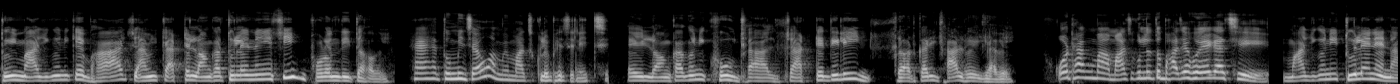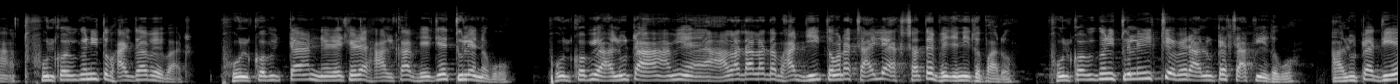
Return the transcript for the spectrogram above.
তুই মাছগুনিকে ভাজ, আমি চারটে লঙ্কা তুলে নিয়েছি, ফোড়ন দিতে হবে। হ্যাঁ তুমি যাও আমি মাছগুলো ভেজে নিচ্ছি। এই লঙ্কাগুনি খুব ঝাল চারটে দিলেই তরকারি ঝাল হয়ে যাবে। ও ঠাকমা মাছগুলো তো ভাজা হয়ে গেছে। মাছগুনি তুলে নে না ফুলকপিগুনি তো ভাজতে হবে এবার। ফুলকপিটা নেড়ে চেড়ে হালকা ভেজে তুলে নেব। ফুলকপি আলুটা আমি আলাদা আলাদা ভাজি তোমরা চাইলে একসাথে ভেজে নিতে পারো। ফুলকপিগুনি তুলে নিচ্ছি এবার আলুটা চাপিয়ে দেবো। আলুটা দিয়ে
